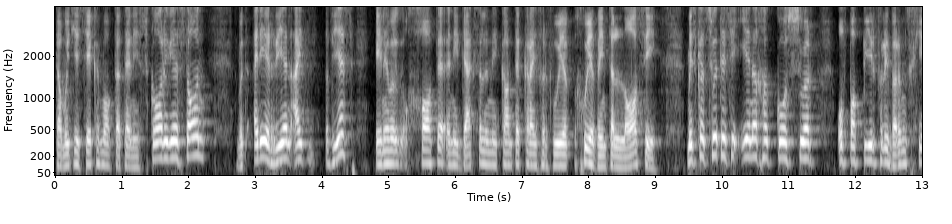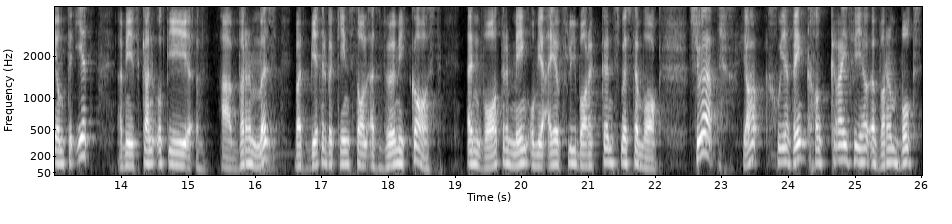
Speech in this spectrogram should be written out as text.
dan moet jy seker maak dat hy in die skaduwee staan. Moet uit die reën uit wees en moet gate in die deksel en die kante kry vir goeie goeie ventilasie. Mens kan so tussen enige kossoort of papier vir die wurms gee om te eet. 'n Mens kan ook die uh, wurmmis wat beter bekend staan as vermicast in water meng om jou eie vloeibare kunsmis te maak. So ja, goeie wenk, gaan kry vir jou 'n wurmboks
